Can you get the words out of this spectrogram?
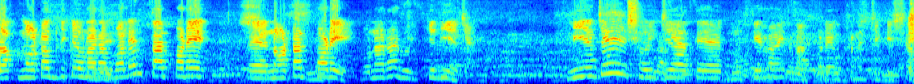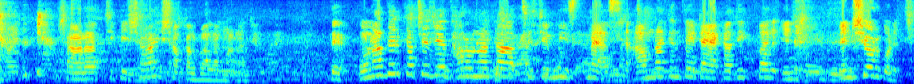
রাত নটার দিকে ওনারা বলেন তারপরে নটার পরে ওনারা রুগীকে নিয়ে যান। নিয়ে যেয়ে শহীদিয়াতে ভর্তি হয়, তারপরে ওখানে চিকিৎসা হয় সারা চিকিৎসা হয়, সকালবেলা মারা যায়। ওনাদের কাছে যে ধারণাটা আছে যে মিসম্যাচ আমরা কিন্তু এটা একাধিকবার এনশিওর করেছি।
